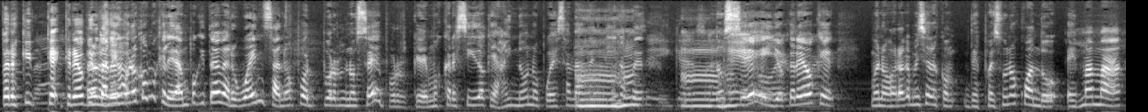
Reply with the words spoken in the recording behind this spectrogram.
Pero es que, que- creo que Pero también nosotros- uno como que le da un poquito de vergüenza, ¿no? Por, por no sé, porque hemos crecido que, ay, no, no puedes hablar de ti. No, puedes- Sí, que eso no es sé, y yo creo que, bueno, ahora que mencionas, con- después uno cuando es mamá,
